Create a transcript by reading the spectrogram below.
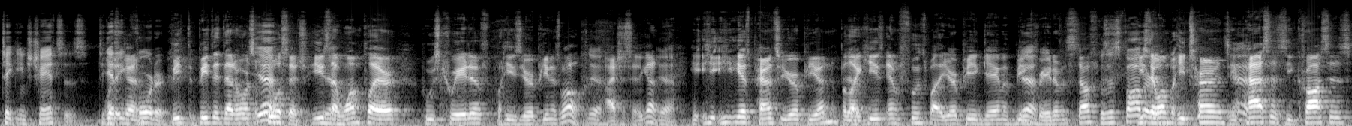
taking chances to get Once it again, forward. Beat the, beat the dead horse of Yeah. Pulisic. He's Yeah. that one player who's creative, but he's European as well. Yeah. I should say it again. Yeah. He, he, he has parents who are European, but Yeah. like he's influenced by the European game of being creative and stuff. 'Cause his He's father- that one, but he turns, he passes, he crosses,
